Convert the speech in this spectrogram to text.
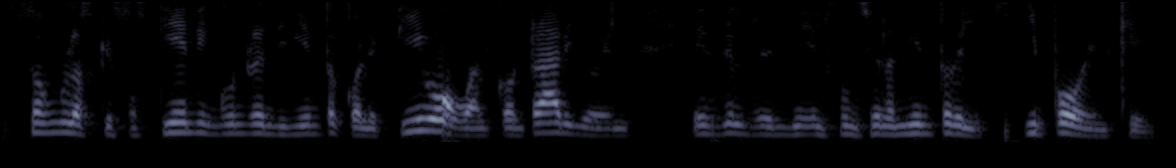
son los que sostienen un rendimiento colectivo o al contrario, el, es el, funcionamiento del equipo el que,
